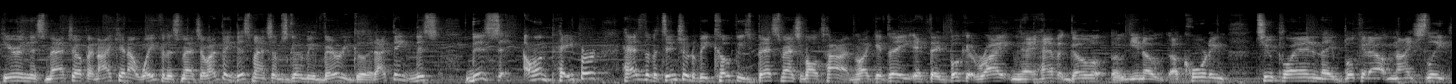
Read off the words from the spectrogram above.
here in this matchup, and I cannot wait for this matchup. I think this matchup is going to be very good. I think this, this on paper, has the potential to be Kofi's best match of all time. Like, if they if they book it right and they have it go, you know, according to plan, and they book it out nicely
